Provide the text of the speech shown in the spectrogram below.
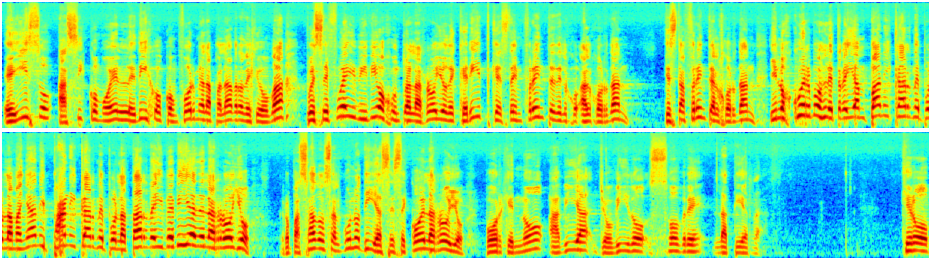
e hizo así como él le dijo conforme a la palabra de Jehová, pues se fue y vivió junto al arroyo de Kerit que está enfrente del al Jordán que está frente al Jordán, y los cuervos le traían pan y carne por la mañana y pan y carne por la tarde, y bebía del arroyo. Pero pasados algunos días se secó el arroyo porque no había llovido sobre la tierra. Quiero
